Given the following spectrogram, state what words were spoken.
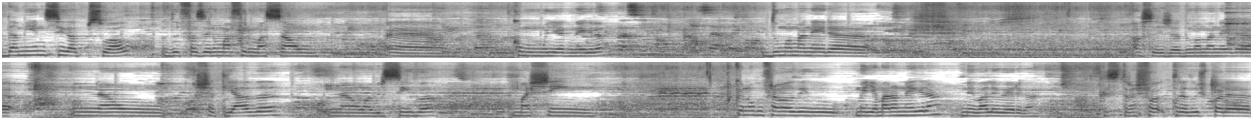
da minha necessidade pessoal de fazer uma afirmação ah, como mulher negra de uma maneira. Ou seja, de uma maneira não chateada, não agressiva, mas sim porque no refrão eu digo me chamaram negra, me vale verga, que se traduz para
